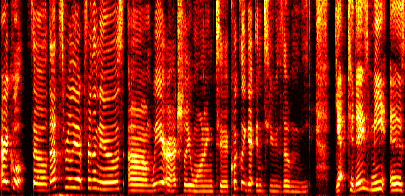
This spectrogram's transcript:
all right, cool. So that's really it for the news. Um, we are actually wanting to quickly get into the meat. Yeah, today's meat is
